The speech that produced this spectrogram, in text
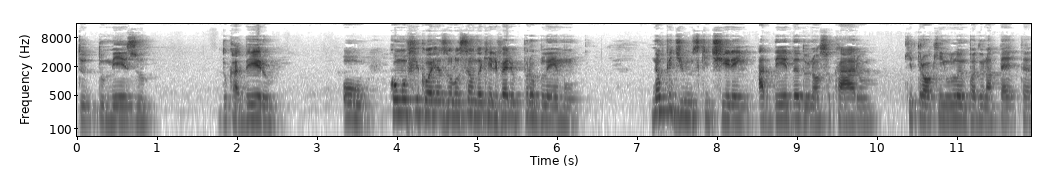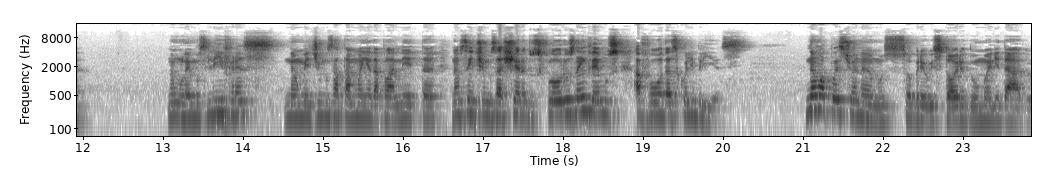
do, do meso, do cadeiro, ou como ficou a resolução daquele velho problema. Não pedimos que tirem a deda do nosso caro, que troquem o lâmpado na teta, não lemos livras, não medimos a tamanha da planeta, não sentimos a cheira dos floros, nem vemos a voa das colibrias. Não a questionamos sobre o histórico do humanidade.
